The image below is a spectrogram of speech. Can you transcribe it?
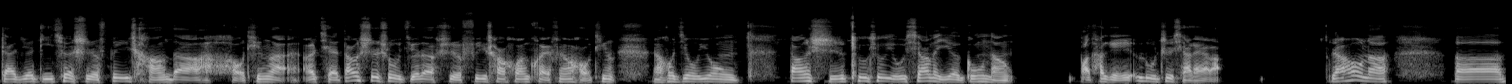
感觉的确是非常的好听啊！而且当时时候觉得是非常欢快，非常好听，然后就用当时 QQ 邮箱的一个功能把它给录制下来了。然后呢，呃，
